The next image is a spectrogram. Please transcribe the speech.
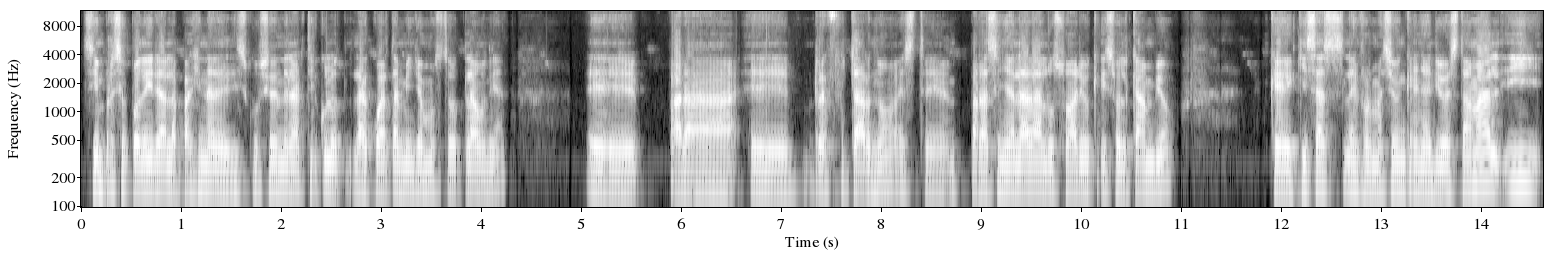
siempre se puede ir a la página de discusión del artículo, la cual también ya mostró Claudia, eh, para eh, refutar, ¿no? Este, para señalar al usuario que hizo el cambio, que quizás la información que añadió está mal y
